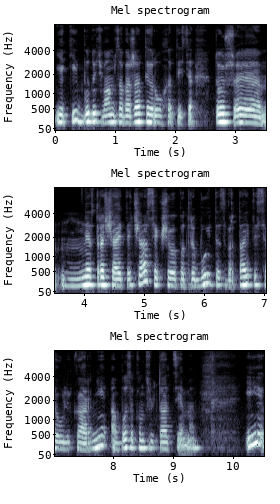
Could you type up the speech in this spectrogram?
які будуть вам заважати рухатися. Тож не втрачайте час, якщо ви потребуєте, звертайтеся у лікарні або за консультаціями. І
